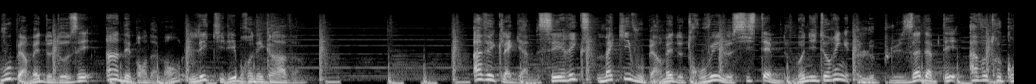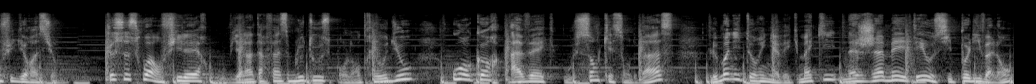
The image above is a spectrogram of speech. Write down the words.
vous permet de doser indépendamment l'équilibre des graves. Avec la gamme CRX, Mackie vous permet de trouver le système de monitoring le plus adapté à votre configuration. Que ce soit en filaire ou via l'interface Bluetooth pour l'entrée audio, ou encore avec ou sans caisson de basse, le monitoring avec Mackie n'a jamais été aussi polyvalent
